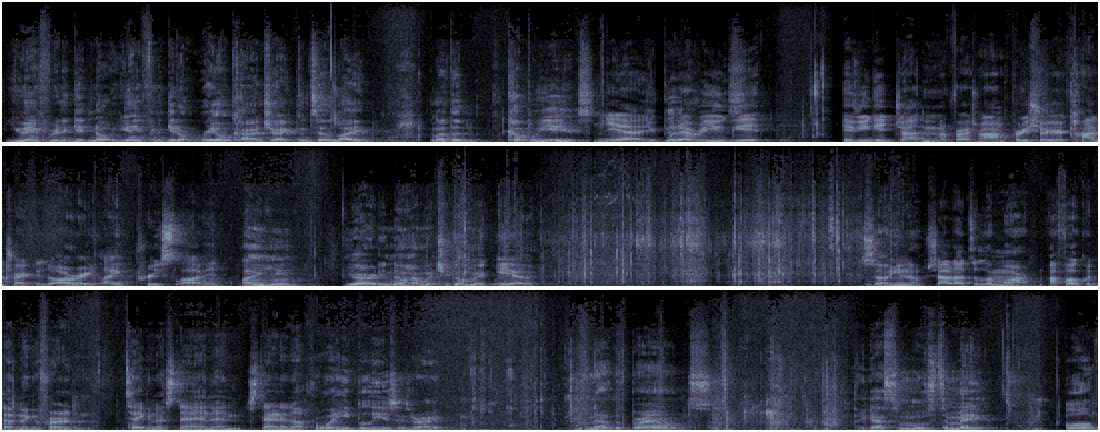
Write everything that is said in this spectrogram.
You ain't finna get no. You ain't finna get a real contract until like another couple years. Yeah. You whatever you get. If you get drafted in the first round, I'm pretty sure your contract is already like pre-slotted. Like, mm-hmm. You already know how much you gonna make. Right Yeah. there. So you know, shout out to Lamar. I fuck with that nigga for taking a stand and standing up for what he believes is right. Now the Browns, they got some moves to make. Well,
